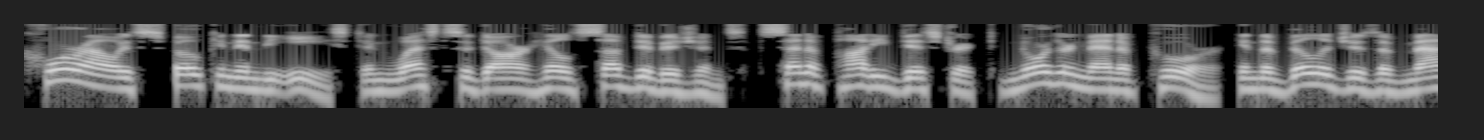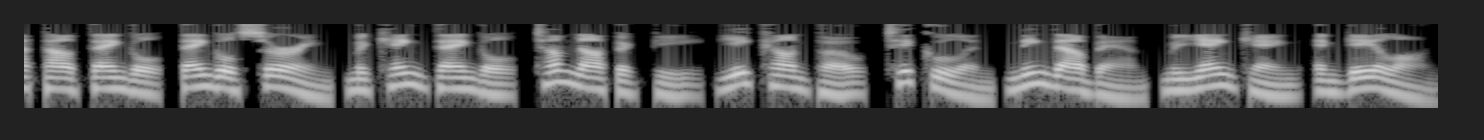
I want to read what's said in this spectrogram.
Koirao is spoken in the east and west Sadar Hill subdivisions, Senapati district, northern Manipur, in the villages of Mapao Thangal, Thangal Surung, Makang Thangal, Tumnapakpi, Yekongpo, Tikulan, Ningthaubam, Mayangkang, and Gaylong.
